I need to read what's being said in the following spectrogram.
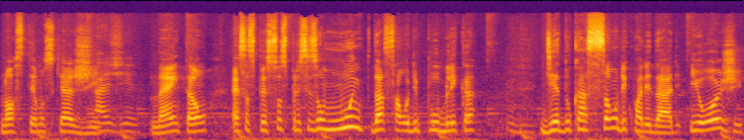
Nós temos que agir. agir. Né? Então, essas pessoas precisam muito da saúde pública, uhum. de educação de qualidade. E hoje,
